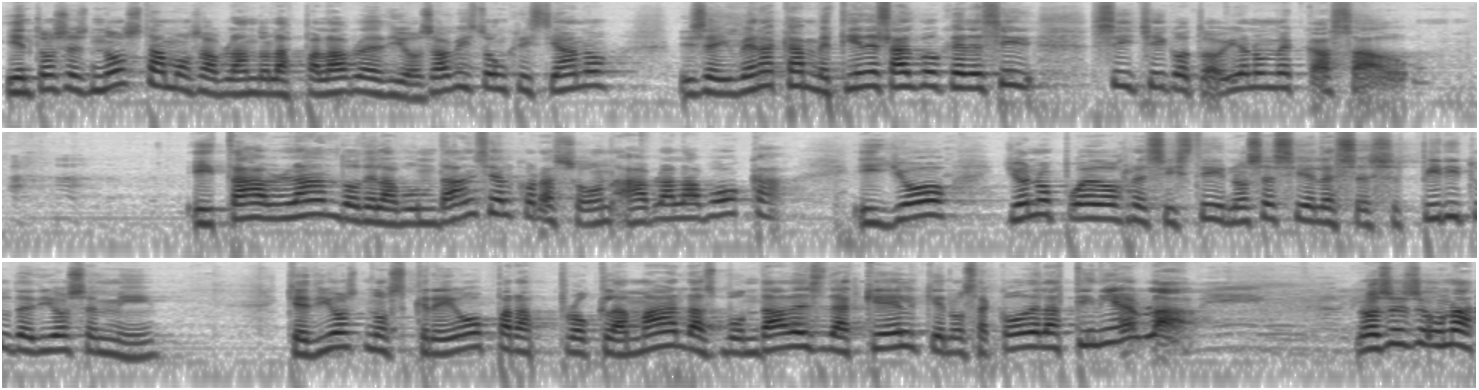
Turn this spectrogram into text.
Y entonces no estamos hablando las palabras de Dios. ¿Ha visto un cristiano? Dice, ven acá, ¿me tienes algo que decir? Sí, chico, todavía no me he casado. Y está hablando de la abundancia del corazón, habla la boca. Y yo, yo no puedo resistir, no sé si el Espíritu de Dios en mí, que Dios nos creó para proclamar las bondades de aquel que nos sacó de las tinieblas. No una,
